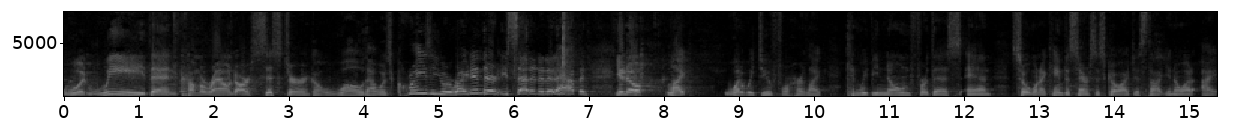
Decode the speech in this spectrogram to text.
would we then come around our sister and go, whoa, that was crazy. You were right in there. And he said it and it happened. You know, like, what do we do for her? Like, can we be known for this? And so when I came to San Francisco, I just thought, you know what? I,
